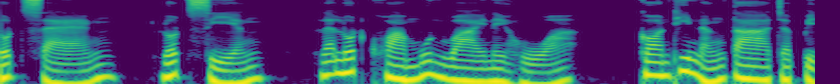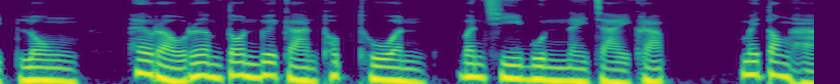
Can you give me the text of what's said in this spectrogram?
ลดแสง ลดเสียง และลดความวุ่นวายในหัว ก่อนที่หนังตาจะปิดลง ให้เราเริ่มต้นด้วยการทบทวน บัญชีบุญในใจครับ ไม่ต้องหา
